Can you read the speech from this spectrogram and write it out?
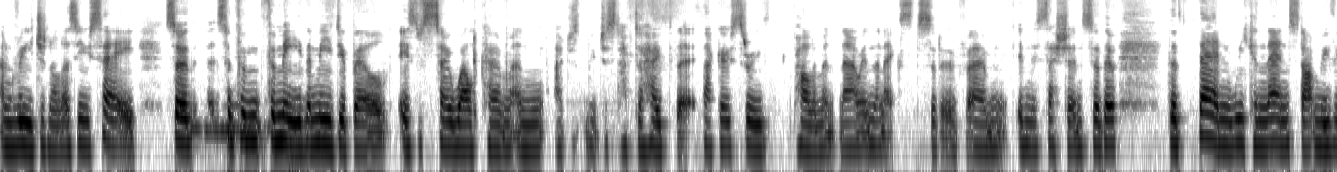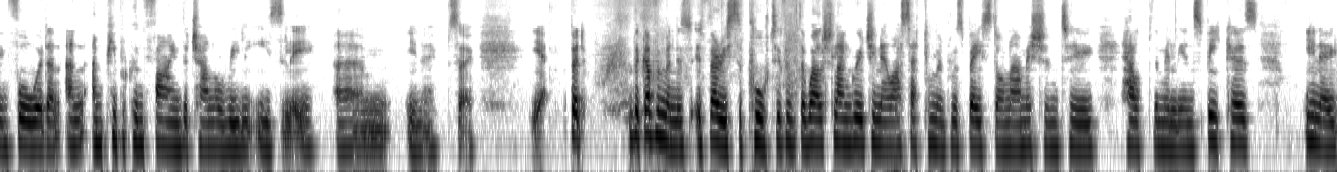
and regional as you say. So so for, for me the media bill is so welcome and I just we just have to hope that that goes through Parliament now in the next sort of um, in this session, so that the, then we can then start moving forward and, and, and people can find the channel really easily. Um, you know, so yeah. But the government is, is very supportive of the Welsh language. You know, our settlement was based on our mission to help the million speakers you know,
